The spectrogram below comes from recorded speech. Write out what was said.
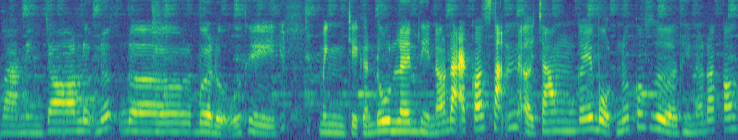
và mình cho lượng nước uh, vừa đủ Thì mình chỉ cần đun lên thì nó đã có sẵn ở trong cái bột nước cốt dừa Thì nó đã có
